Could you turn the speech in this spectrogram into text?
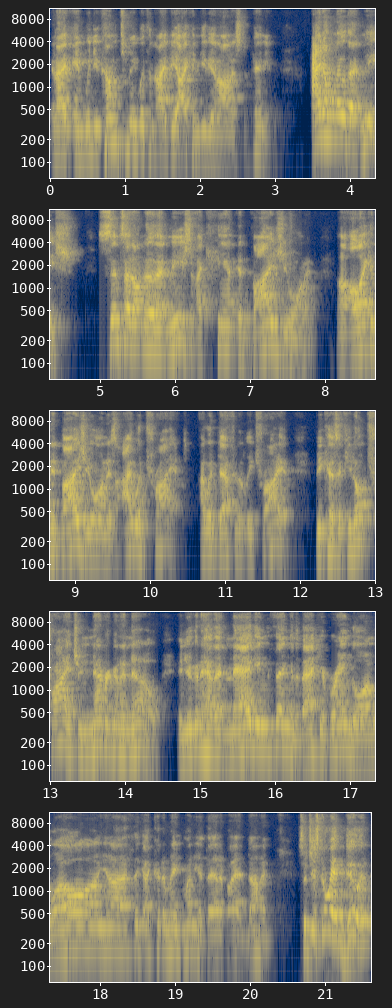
And I, and when you come to me with an idea, I can give you an honest opinion. I don't know that niche. Since I don't know that niche, I can't advise you on it. Uh, all I can advise you on is I would try it. I would definitely try it because if you don't try it, you're never going to know. And you're going to have that nagging thing in the back of your brain going, well, you know, I think I could have made money at that if I had done it. So just go ahead and do it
